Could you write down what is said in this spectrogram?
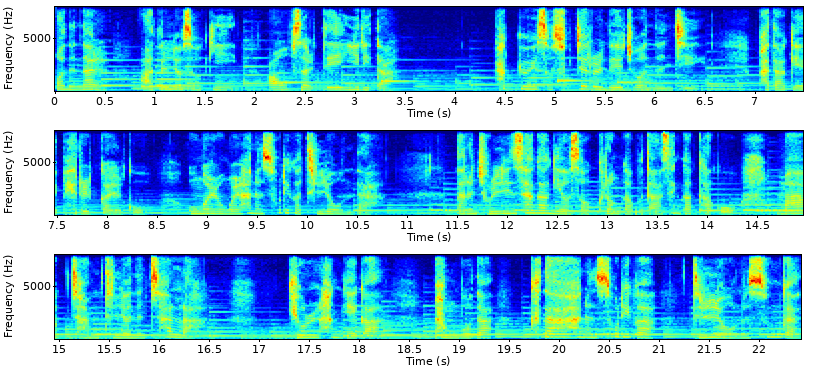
어느 날 아들 녀석이 아홉 살 때의 일이다. 학교에서 숙제를 내주었는지 바닥에 배를 깔고 웅얼웅얼 하는 소리가 들려온다. 나는 졸린 상황이어서 그런가 보다 생각하고 막 잠들려는 찰나 귤 한 개가 방보다 크다 하는 소리가 들려오는 순간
